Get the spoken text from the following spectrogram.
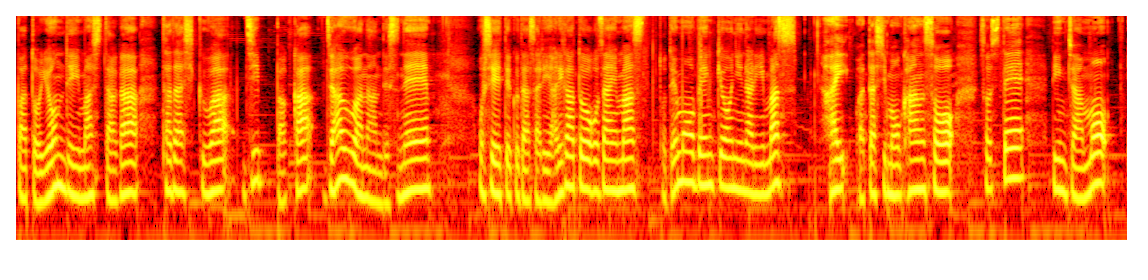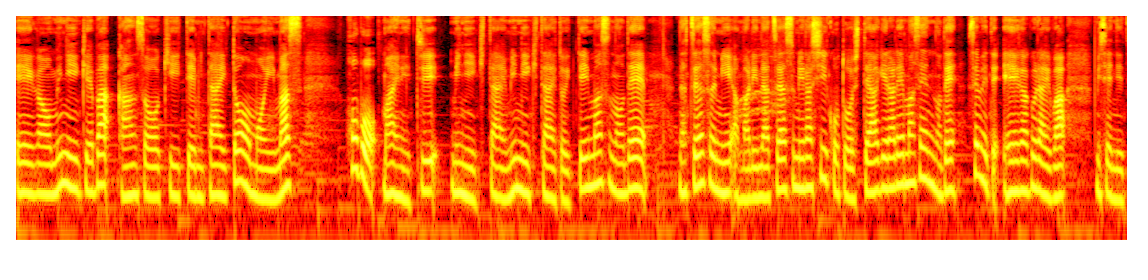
波と読んでいましたが、正しくはジッパかジャウアなんですね。教えてくださりありがとうございます。とても勉強になります。はい、私も感想、そしてりんちゃんも映画を見に行けば感想を聞いてみたいと思います。ほぼ毎日見に行きたい見に行きたいと言っていますので夏休みあまり夏休みらしいことをしてあげられませんのでせめて映画ぐらいは店に連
